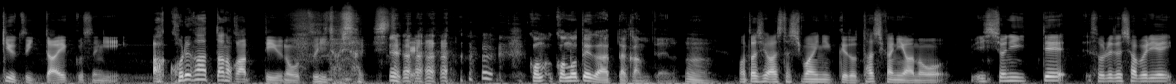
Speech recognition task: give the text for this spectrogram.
旧ツイッター X にあこれがあったのかっていうのをツイートしたりしてて この、この手があったかみたいな。うん。私は明日芝居に行くけど確かにあの一緒に行ってそれで喋り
